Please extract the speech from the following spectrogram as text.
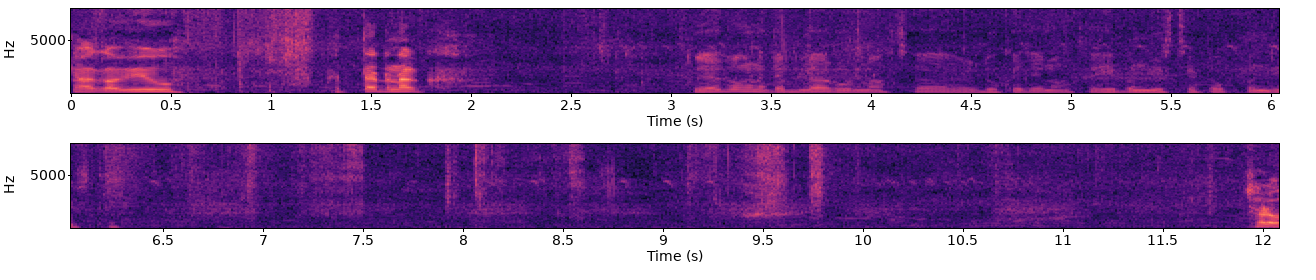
बघा व्ह्यू खतरनाक. तुझ्यात बघ ना त्या ब्लर होऊन मागचं डोक्याच्या मागचं हे पण दिसते टोक पण दिसते चलो.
